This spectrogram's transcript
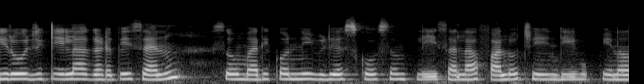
ఈ రోజుకి ఇలా గడిపేశాను. సో మరికొన్ని వీడియోస్ కోసం ప్లీజ్ అలా ఫాలో చేయండి ఓకేనా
